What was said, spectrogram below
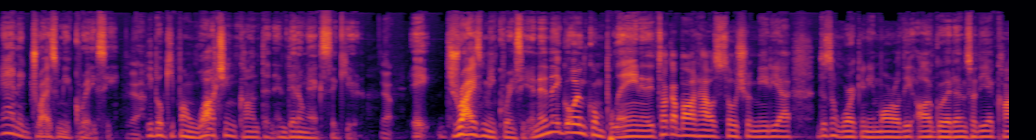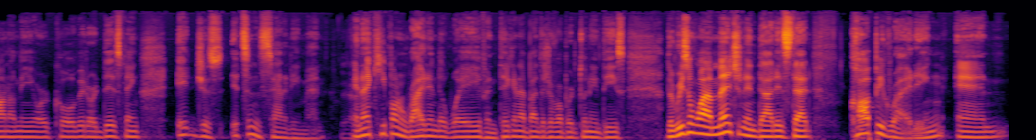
Man, it drives me crazy. Yeah. People keep on watching content and they don't execute. Yep. It drives me crazy. And then they go and complain and they talk about how social media doesn't work anymore or the algorithms or the economy or COVID or this thing. It just, it's insanity, man. And I keep on riding the wave and taking advantage of opportunities. The reason why I'm mentioning that is that copywriting and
